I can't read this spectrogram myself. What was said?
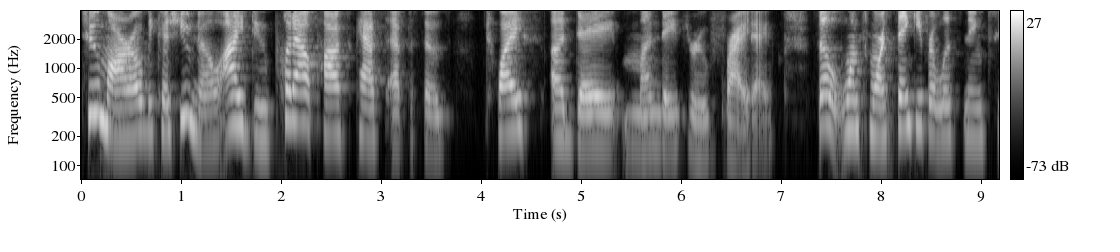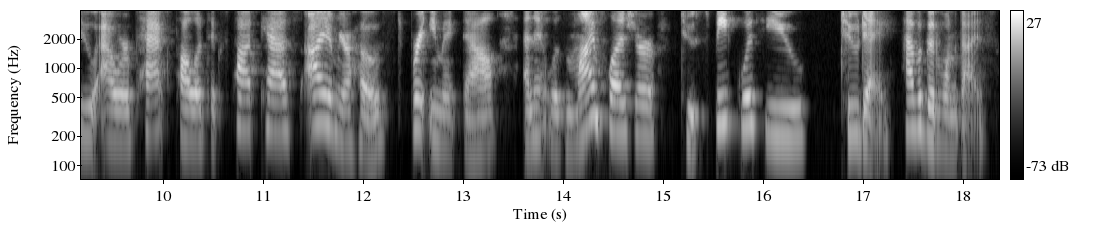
tomorrow because you know I do put out podcast episodes twice a day, Monday through Friday. So, once more, thank you for listening to our PAC Politics podcast. I am your host, Brittany McDowell, and it was my pleasure to speak with you today. Have a good one, guys.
